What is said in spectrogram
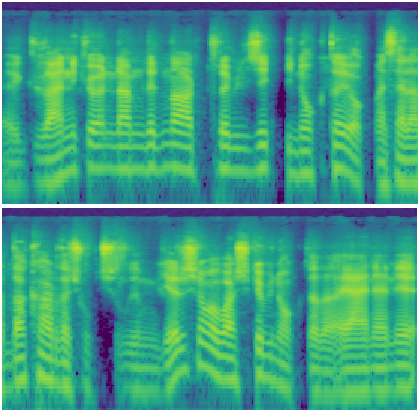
e, güvenlik önlemlerini arttırabilecek bir nokta yok. Mesela Dakar'da çok çılgın bir yarış ama başka bir noktada. Yani hani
